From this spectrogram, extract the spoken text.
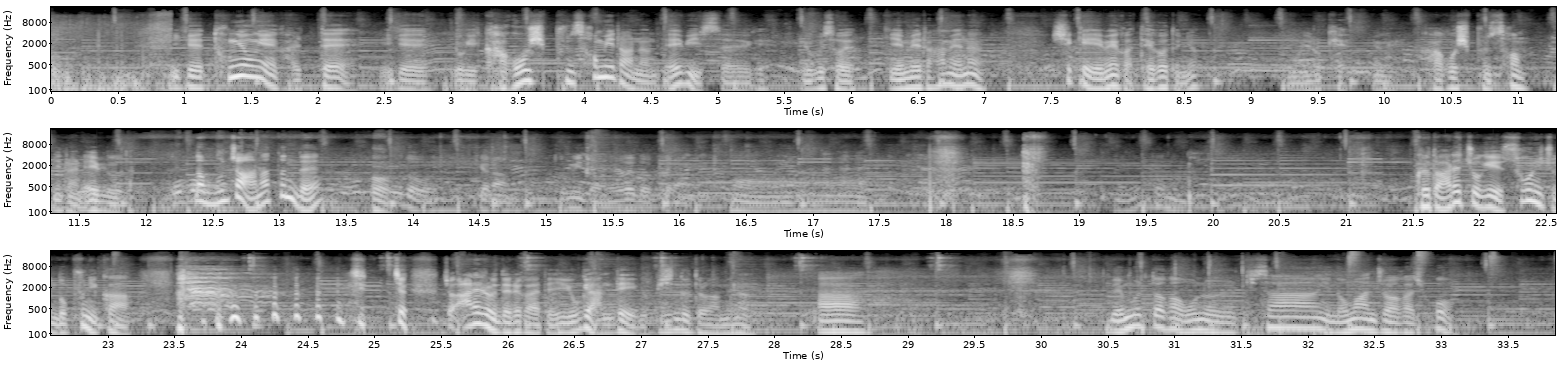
이게 통영에 갈 때 이게 여기 가고 싶은 섬이라는 앱이 있어요. 이게 여기서 예매를 하면은 쉽게 예매가 되거든요. 뭐 이렇게 여기 가고 싶은 섬이라는 앱입니다. 나 문자 안 왔던데. 어. 수도 교랑 도미도 어제도 교랑 어... 그래도 아래쪽이 수온이 좀 높으니까 저, 저 아래로 내려가야 돼. 여기 안 돼. 이거 비신도 들어가면은 아 매물도가 오늘 기상이 너무 안 좋아가지고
